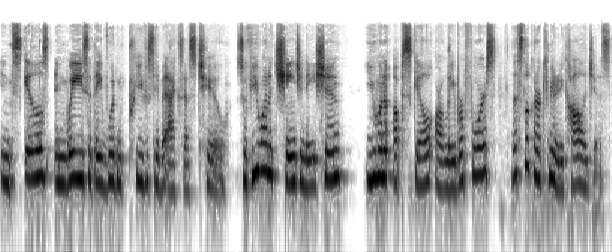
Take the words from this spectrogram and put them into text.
in skills and ways that they wouldn't previously have access to. So, if you want to change a nation, you want to upskill our labor force, let's look at our community colleges.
